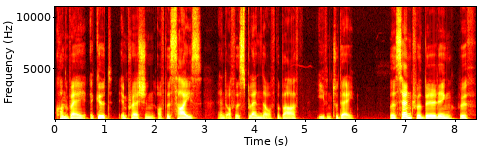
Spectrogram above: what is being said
convey a good impression of the size and of the splendor of the bath even today. The central building with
